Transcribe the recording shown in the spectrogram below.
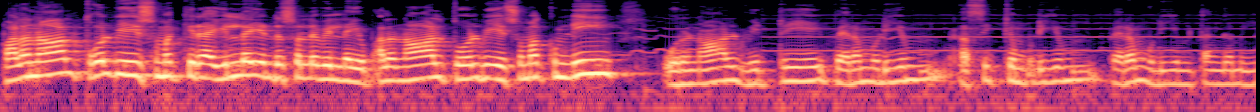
பல நாள் தோல்வியை சுமக்கிறாய் இல்லை என்று சொல்லவில்லை. பல நாள் தோல்வியை சுமக்கும் நீ ஒரு நாள் வெற்றியை பெற முடியும் ரசிக்க முடியும் பெற முடியும் தங்கமே.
